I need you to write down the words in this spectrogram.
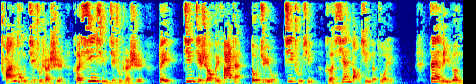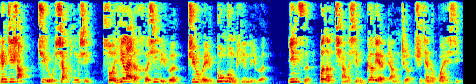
传统基础设施和新型基础设施对经济社会发展都具有基础性和先导性的作用，在理论根基上。具有相通性，所依赖的核心理论均为公共品理论，因此不能强行割裂两者之间的关系。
